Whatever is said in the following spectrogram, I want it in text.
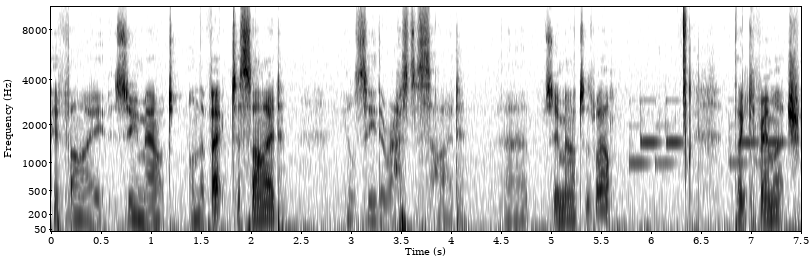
if I zoom out on the vector side, you'll see the raster side zoom out as well. Thank you very much.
